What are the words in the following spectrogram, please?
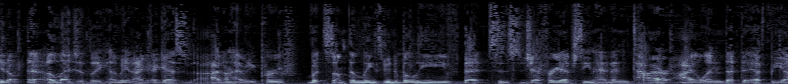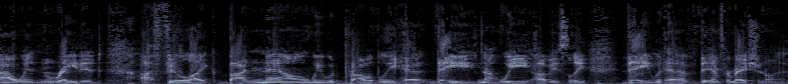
you know, eh, allegedly. I mean, I, I, guess I don't have any proof, but something leads me to believe that since Jeffrey Epstein had an entire island that the FBI went and raided, I feel like by now we would probably have, they, not we, obviously, they would have the information on it.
